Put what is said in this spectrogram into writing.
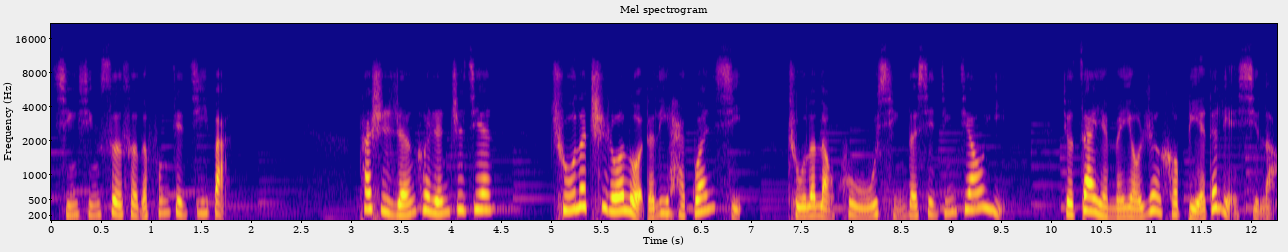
形形色色的封建羁绊。它使人和人之间，除了赤裸裸的利害关系，除了冷酷无情的现金交易，就再也没有任何别的联系了。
